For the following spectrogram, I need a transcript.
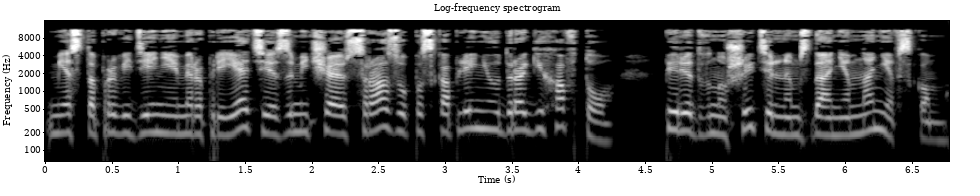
Место проведения мероприятия замечаю сразу по скоплению дорогих авто перед внушительным зданием на Невском.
